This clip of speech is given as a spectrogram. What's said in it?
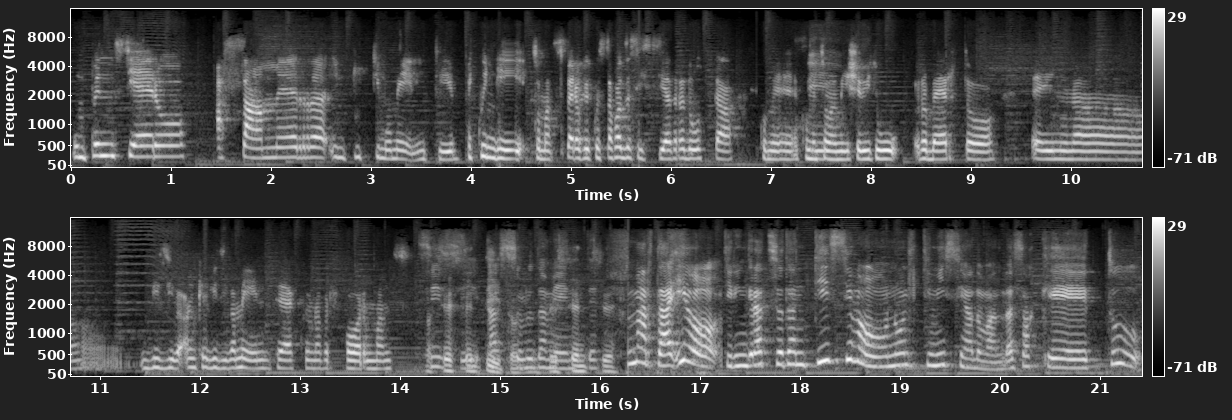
un pensiero a Summer in tutti i momenti. E quindi, insomma, spero che questa cosa si sia tradotta, come, come sì. insomma, mi dicevi tu, Roberto, in una visiva, anche visivamente, ecco, una performance. Sì, sì, sentito, assolutamente. Marta, io ti ringrazio tantissimo. Un'ultimissima domanda. So che tu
